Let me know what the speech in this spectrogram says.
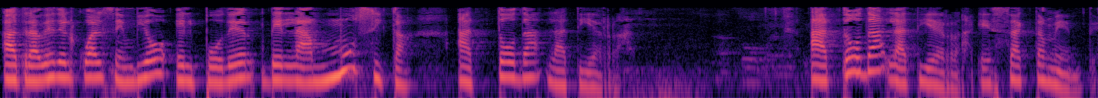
a través del cual se envió el poder de la música a toda la tierra. A toda la tierra, exactamente.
